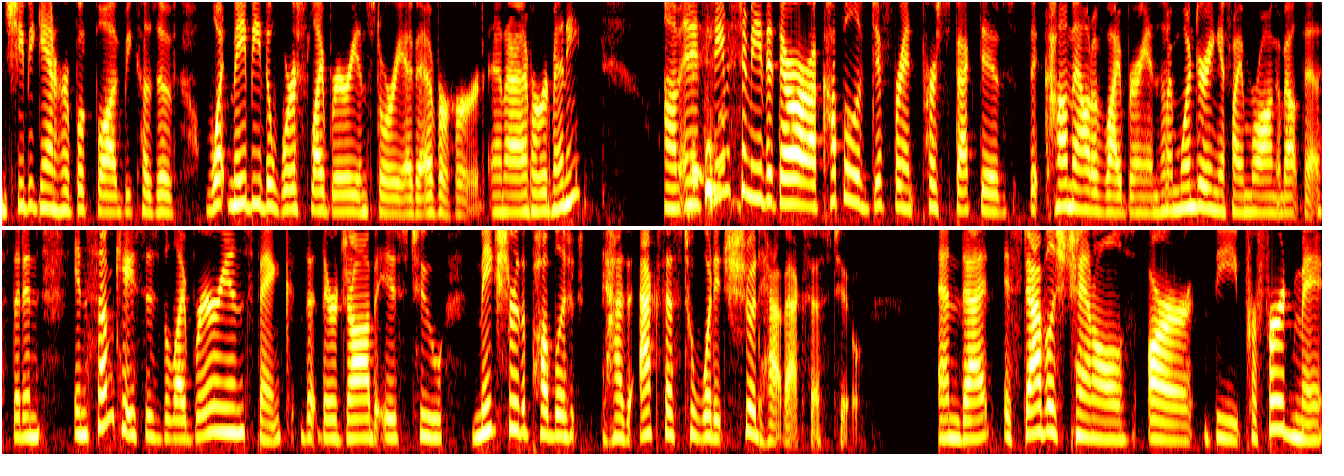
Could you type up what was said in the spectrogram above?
And she began her book blog because of what may be the worst librarian story I've ever heard, and I've heard many. Um, and it seems to me that there are a couple of different perspectives that come out of librarians, and I'm wondering if I'm wrong about this. That in in some cases, the librarians think that their job is to make sure the public has access to what it should have access to, and that established channels are the preferred ma-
